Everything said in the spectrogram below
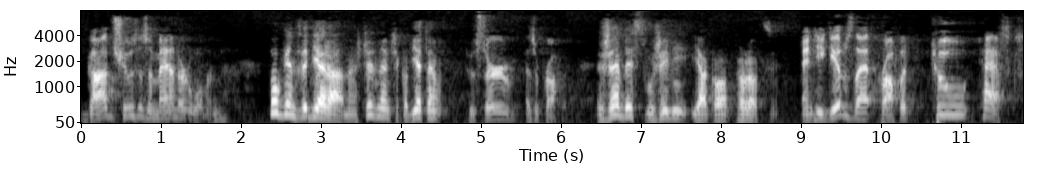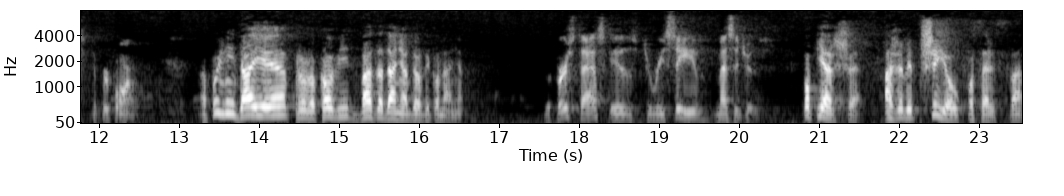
God chooses a man or a woman Bóg więc wybiera mężczyznę czy kobietę, to serve as a prophet. żeby służyli jako prorocy. And he gives that prophet two tasks to perform. A później daje prorokowi dwa zadania do wykonania. The first task is to receive messages. Po pierwsze, ażeby przyjął poselstwa,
